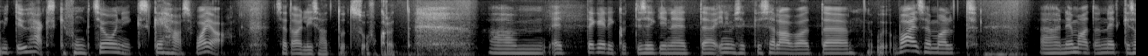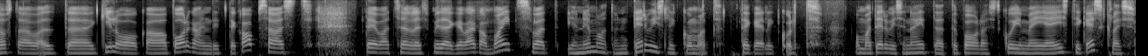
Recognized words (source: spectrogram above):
mitte ühekski funktsiooniks kehas vaja seda lisatud suhkrut ähm,. et tegelikult isegi need inimesed, kes elavad äh, vaesemalt äh,, nemad on need, kes ostavad äh, kiloga porgandit ja kapsast, teevad sellest midagi väga maitsvat ja nemad on tervislikumad tegelikult oma tervisenäitajate poolest kui meie Eesti keskklass.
